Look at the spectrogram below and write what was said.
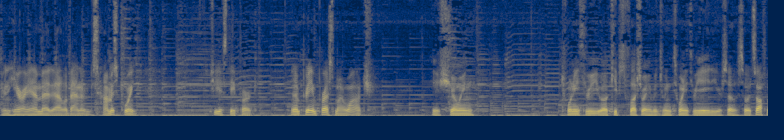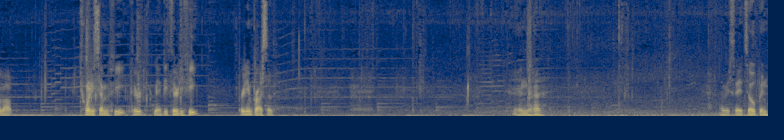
And here I am at Alabama's Homage Point, State Park. And I'm pretty impressed my watch is showing 23, well, it keeps fluctuating between 2380 or so. So it's off about 27 feet, 30, maybe 30 feet. Pretty impressive. And uh, obviously it's open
